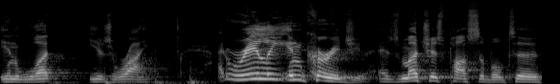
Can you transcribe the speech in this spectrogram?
in what is right. I'd really encourage you, as much as possible, to,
